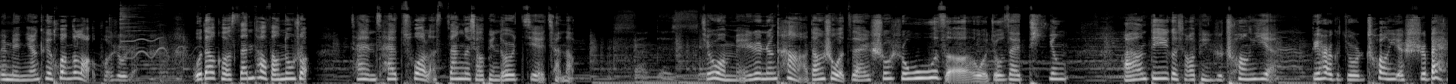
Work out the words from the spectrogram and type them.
每年可以换个老婆，是不是？五道口三套房东说，猜你猜错了，三个小品都是借钱的。其实我没认真看啊，当时我在收拾屋子，我就在听，好像第一个小品是创业，第二个就是创业失败，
